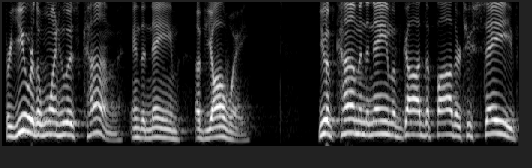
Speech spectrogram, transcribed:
for you are the one who has come in the name of Yahweh. You have come in the name of God the Father to save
